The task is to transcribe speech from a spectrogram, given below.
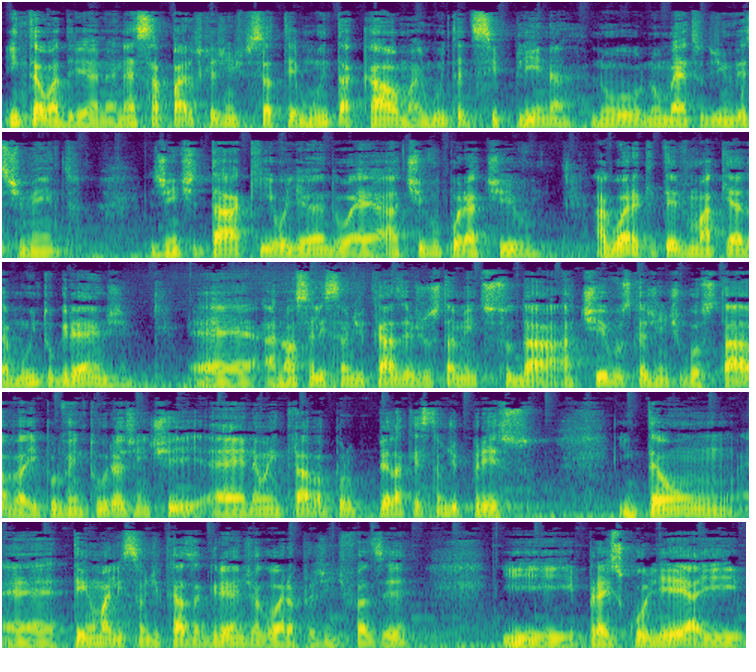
Então, Adriana, é nessa parte que a gente precisa ter muita calma e muita disciplina no, no método de investimento. A gente está aqui olhando é, ativo por ativo. Agora que teve uma queda muito grande, é, a nossa lição de casa é justamente estudar ativos que a gente gostava e porventura a gente é, não entrava por, pela questão de preço. Então, é, tem uma lição de casa grande agora para a gente fazer e para escolher aí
